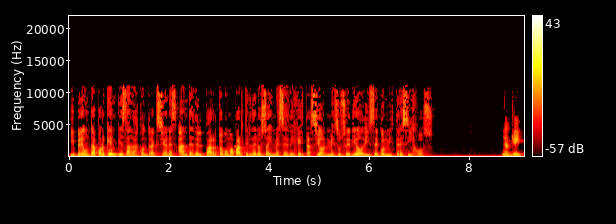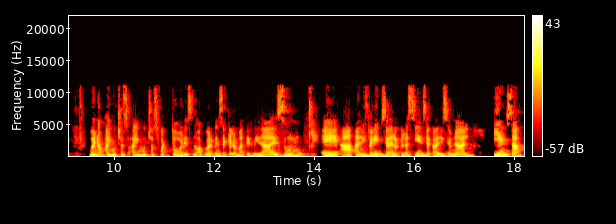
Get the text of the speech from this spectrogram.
y pregunta por qué empiezan las contracciones antes del parto, como a partir de los seis meses de gestación. Me sucedió, dice, con mis tres hijos. Ok, bueno, hay muchos, hay muchos factores, ¿no? Acuérdense que la maternidad es un, eh, a, diferencia de lo que la ciencia tradicional piensa,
